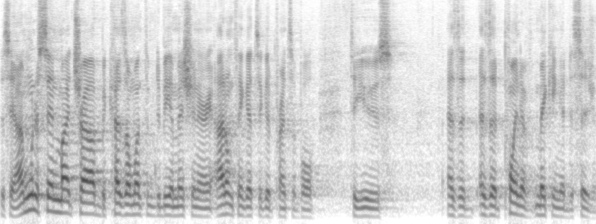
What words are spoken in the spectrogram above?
to say, I'm going to send my child because I want them to be a missionary, I don't think that's a good principle to use as a, as a point of making a decision.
